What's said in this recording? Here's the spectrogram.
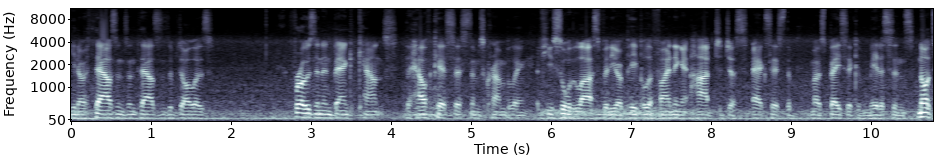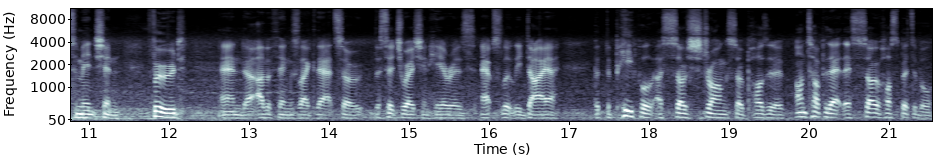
you know, thousands and thousands of dollars frozen in bank accounts. The healthcare system's crumbling. If you saw the last video, people are finding it hard to just access the most basic of medicines, not to mention food and uh, other things like that. So the situation here is absolutely dire, but the people are so strong, so positive. On top of that, they're so hospitable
